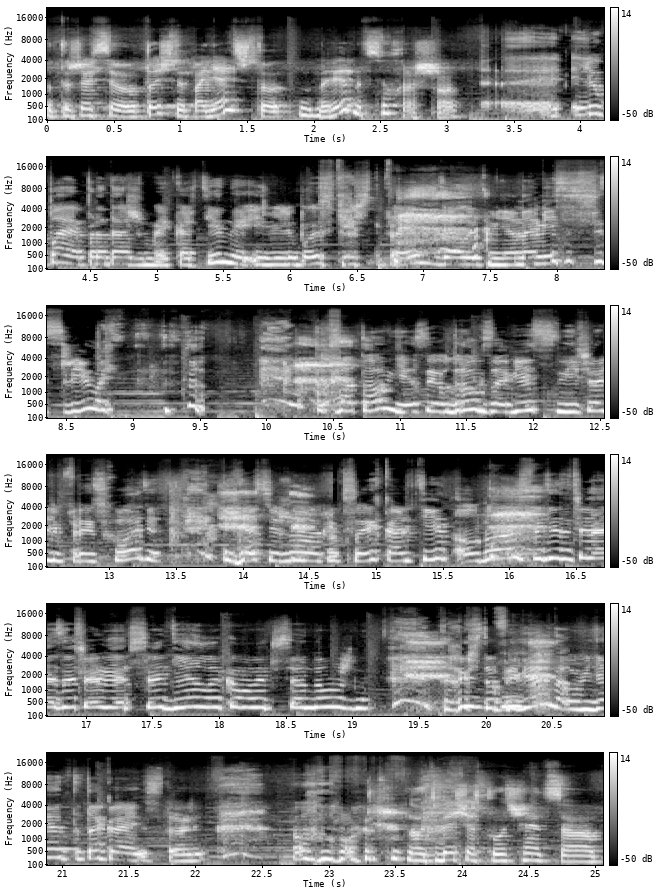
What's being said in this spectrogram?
вот уже все точно понять, что, ну, наверное, все хорошо. Э, любая продажа моей картины или любой успешный проект делает меня на месяц счастливой. А потом, если вдруг за месяц ничего не происходит, я сижу вокруг своих картин, о господи, начинаю, зачем я это все делаю, кому это все нужно. Так что примерно у меня это такая история. Вот. Но у тебя сейчас, получается,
